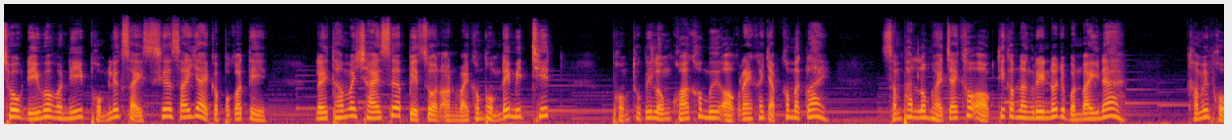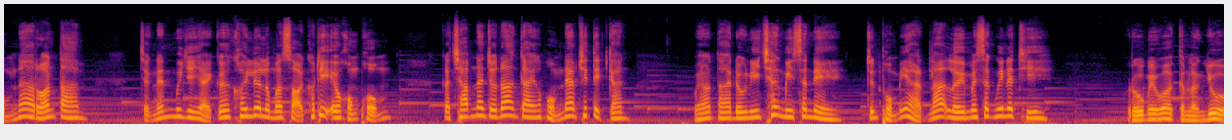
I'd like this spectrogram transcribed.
โชคดีว่าวันนี้ผมเลือกใส่เสื้อไซส์ใหญ่กว่าปกติ เลยทำให้ใชายเสื้อปิดส่วนอ่อนไหวของผมได้มิดชิด ผมถูกพี่ลมคว้าข้อมือออกแรงขยับเข้ามาใกล้ สัมผัสลมหายใจเข้าออกที่กำลังรินรถอยู่บนใบหน้าทำให้ผมหน้าร้อนตาม จากนั้นมือใหญ่ๆก็ค่อยๆเลื่อนลงมาสอดเข้าที่เอวของผม กระชับแน่นจนร่างกายของผมแนบชิดติดกัน แววตาดวงนี้ช่างมีเสน่ห์จนผมไม่อาจละเลยแม้สักวินาที รู้ไหมว่ากำลังยั่ว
